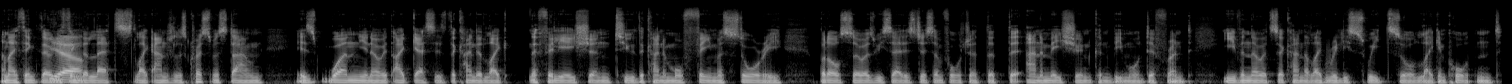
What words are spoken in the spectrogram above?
And I think the only Yeah. thing that lets like Angela's Christmas down is one, you know, it, I guess is the kind of like affiliation to the kind of more famous story, but also as we said, it's just unfortunate that the animation can be more different, even though it's a kind of like really sweet or like important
